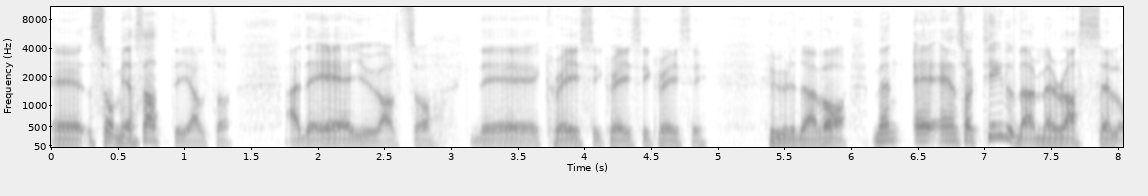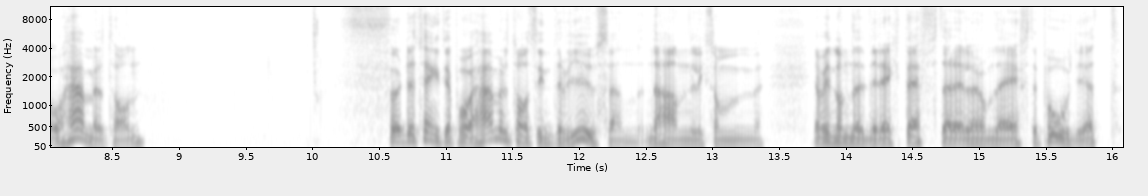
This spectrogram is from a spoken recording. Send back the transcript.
eh, som jag satt i alltså. Ja, det är ju alltså, det är crazy, crazy, crazy hur det där var. Men eh, en sak till där med Russell och Hamilton. För det tänkte jag på i Hamiltons intervju sen, när han liksom, jag vet inte om det är direkt efter eller om det är efter podiet.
